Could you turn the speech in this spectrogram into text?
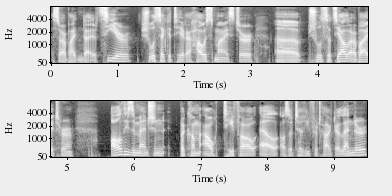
Es arbeiten da Erzieher, Schulsekretäre, Hausmeister, äh, Schulsozialarbeiter. All diese Menschen bekommen auch TVL, also Tarifvertrag der Länder,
